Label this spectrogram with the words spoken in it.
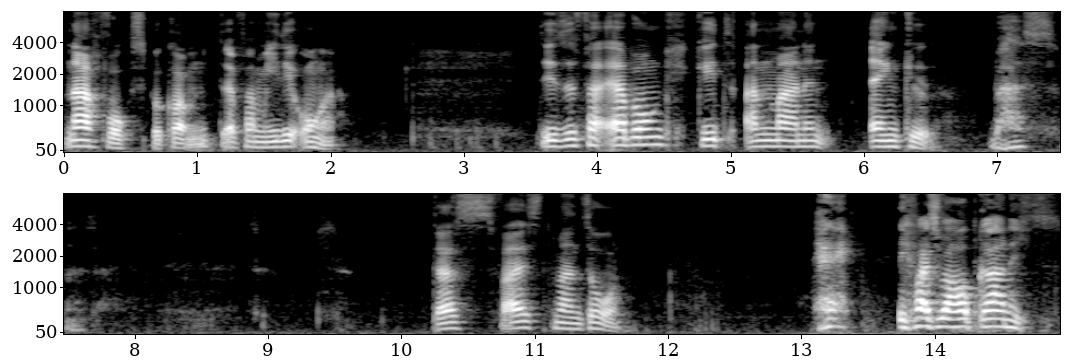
Nachwuchs bekommen, der Familie Unger. Diese Vererbung geht an meinen Enkel. Was? Das weiß mein Sohn. Hä? Ich weiß überhaupt gar nichts.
